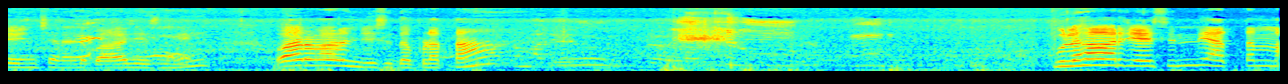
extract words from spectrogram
చేయించానండి బాగా చేసింది. వారం వారం చేసేది అప్పుడు అత్త? పులిహోర చేసింది అత్తమ్మ.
